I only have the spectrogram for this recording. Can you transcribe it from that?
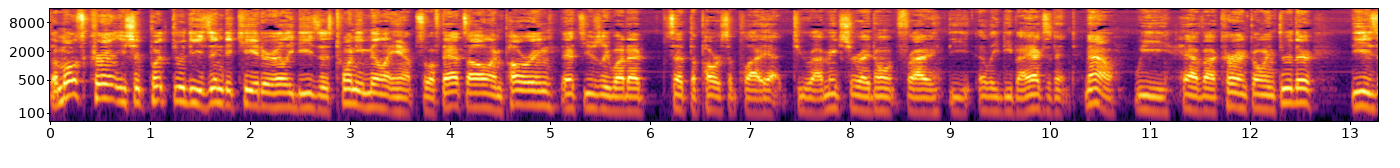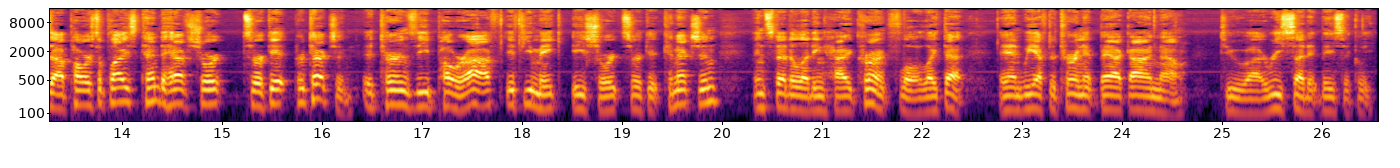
The most current you should put through these indicator LEDs is 20 milliamps. So if that's all I'm powering, that's usually what I set the power supply at to uh, make sure I don't fry the LED by accident. Now we have uh, current going through there. These uh, power supplies tend to have short circuit protection. It turns the power off if you make a short circuit connection instead of letting high current flow like that. And we have to turn it back on now to uh, reset it basically.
